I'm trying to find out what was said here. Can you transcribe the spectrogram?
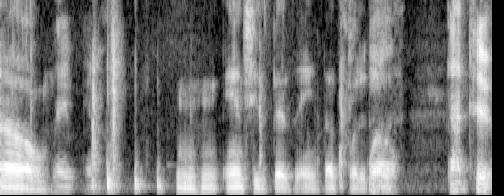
Oh, They, you know, hmm and she's busy. That's what it is. Well. that too.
